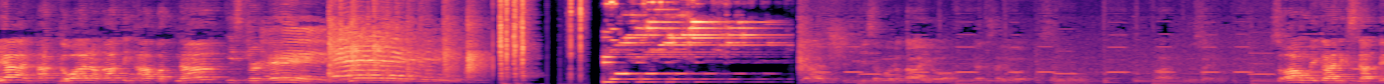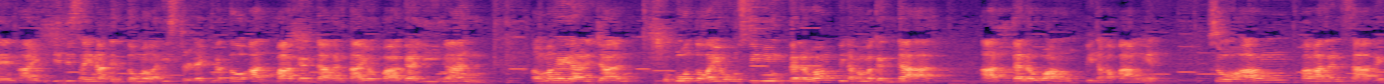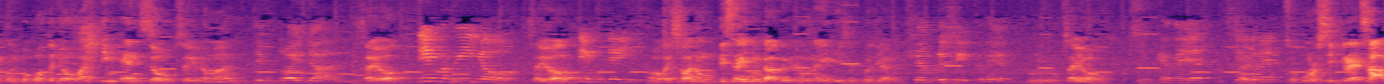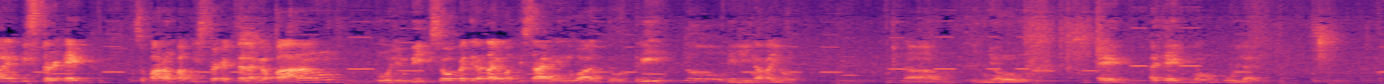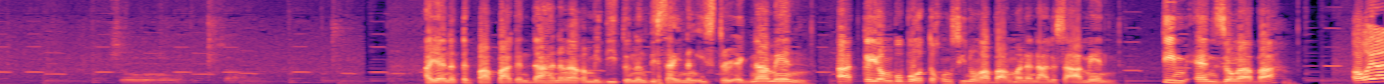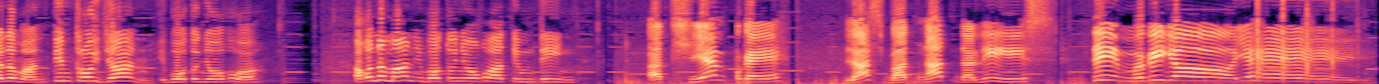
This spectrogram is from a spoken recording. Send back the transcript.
Ayan, at gawa ng ating apat na Easter egg. Yay! Yan, tigisa muna tayo. Yan sa'yo, sa'yo, at ito sa'yo. So ang mechanics natin ay i-design natin itong mga Easter egg na to at pagandahan tayo, pagalingan. Ang mangyayari dyan, boboto kayo kung sino yung dalawang pinakamaganda at dalawang pinakapangit. So ang pangalan sa akin, kung boboto nyo ako ay Team Enzo. Sa'yo naman? Team Troy dyan. Sa'yo? Team Rio. Sa'yo? Team Dave. Okay, so anong design yung gagawin mo naiisip mo dyan? Siyempre secret. Hmm, sa'yo? Secret. Sa'yo? Secret. So puro secret. Sa akin, Easter egg. So parang pang Easter egg talaga, pang Holy Week. So pwede na tayo mag-design in 1, 2, 3. Go. Pili na kayo ng inyong egg. Ay, egg ng kulay. Ayan at nagpapagandahan na nga kami dito ng design ng Easter egg namin. At kayo ang boboto kung sino nga ba ang mananalo sa amin. Team Enzo nga ba? O kaya naman, Team Troy dyan. Iboto nyo ako ah. Ako naman, iboto niyo ako at Team Dane. At syempre, last but not the least, Team Rio! Yay!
